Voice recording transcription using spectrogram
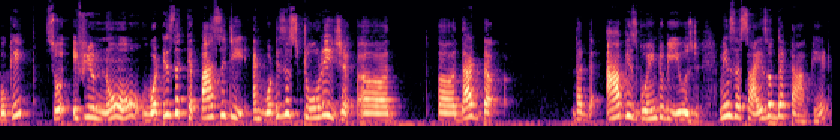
Okay so if you know what is the capacity and what is the storage uh, uh, that the, that the app is going to be used means the size of the target.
